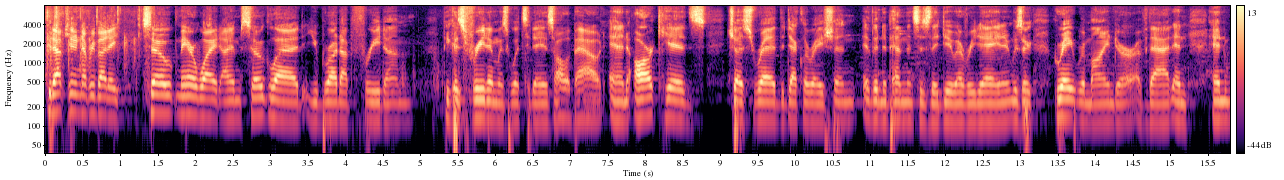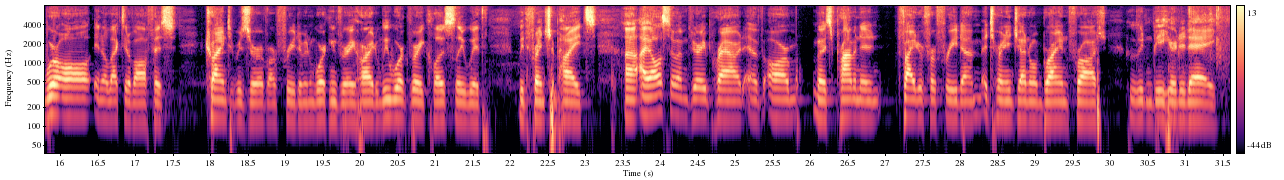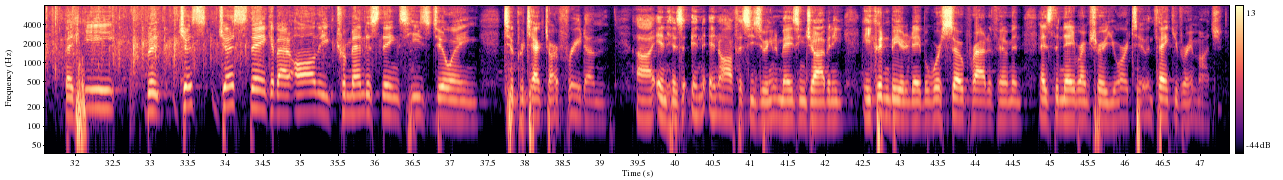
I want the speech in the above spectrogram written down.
Good afternoon, everybody. So, Mayor White, I am so glad you brought up freedom because freedom is what today is all about. And our kids just read the Declaration of Independence as they do every day, and it was a great reminder of that. And and we're all in elected office trying to preserve our freedom and working very hard. We work very closely with with Friendship Heights. Uh, I also am very proud of our most prominent fighter for freedom, Attorney General Brian Frosh, who couldn't be here today. But he, but just just think about all the tremendous things he's doing to protect our freedom. Uh, in his in, in office, he's doing an amazing job, and he, he couldn't be here today. But we're so proud of him, and as the neighbor, I'm sure you are too. And thank you very much.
